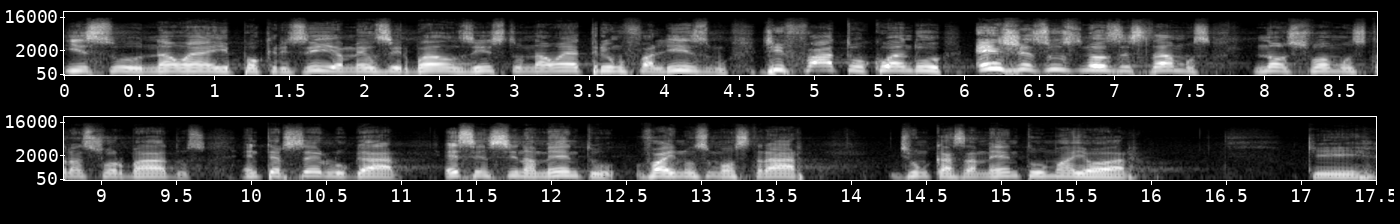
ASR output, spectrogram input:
Isso não é hipocrisia, meus irmãos, isto não é triunfalismo. De fato, quando em Jesus nós estamos, nós fomos transformados. Em terceiro lugar, esse ensinamento vai nos mostrar de um casamento maior que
